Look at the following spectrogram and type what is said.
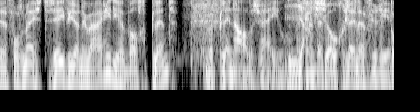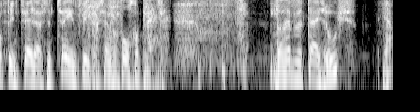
volgens mij is het 7 januari, die hebben we al gepland. We plannen alles wij, joh. We zijn we zo gestructureerd. Tot in 2022 zijn we volgepland. Dan hebben we Thijs Roes. Ja.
